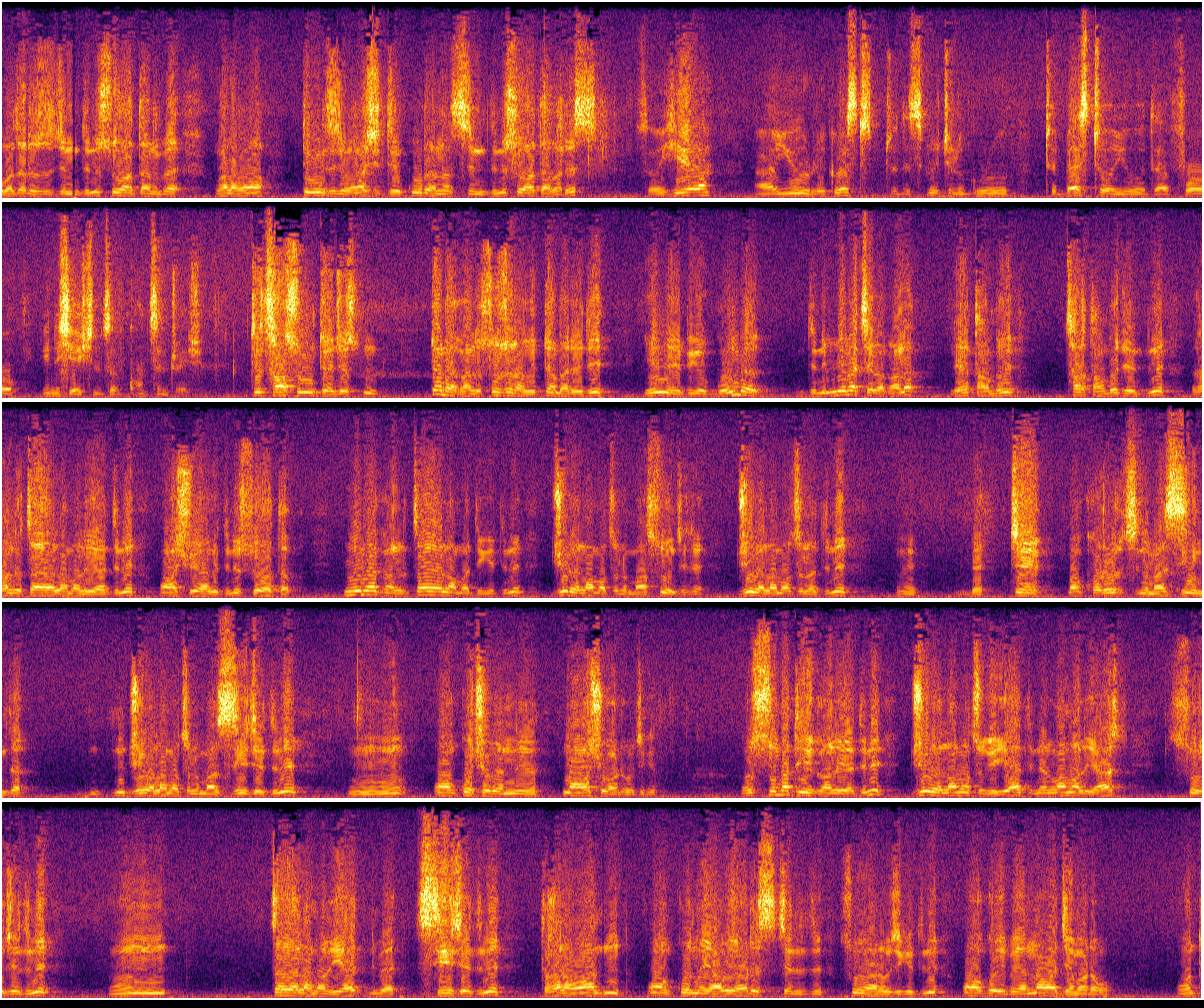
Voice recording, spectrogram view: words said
kōhā tā rīzhū So here, uh, you request to the spiritual guru to bestow you the four initiations of concentration. Tī tsā sūm tēn jēs, tēmā kāli sōsā rāngi tēmā rīdi, yēnē bīgī gōmbē, tīni mē bā chēbā kāla, lē tāmbē, tsār tāmbē tīni, rāngi tsāyā lāma lā bēchēn mā kōrō rō chīne mā zīm dā jīgā lā mā tsō lō mā zī chē tēne ān kō chō bē nē nā shuwa rō chī kē sō mā tē kā lē yā tēne jīgā lā mā tsō kē yā tēne lā mā lē yā sō chē tēne tsā yā lā mā lē yā tēne bē So when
